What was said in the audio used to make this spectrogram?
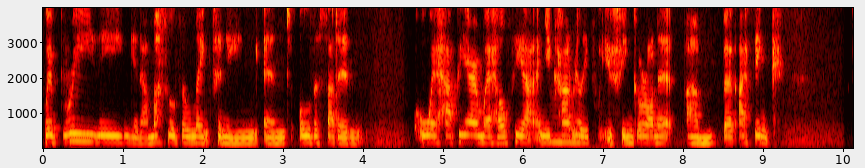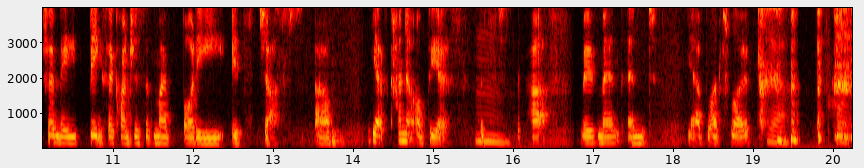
we're breathing and our muscles are lengthening and all of a sudden we're happier and we're healthier, and you mm. can't really put your finger on it. Um, but I think for me, being so conscious of my body, it's just, um, yeah, it's kind of obvious. Mm. It's just about movement and, yeah, blood flow. Yeah, of course.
